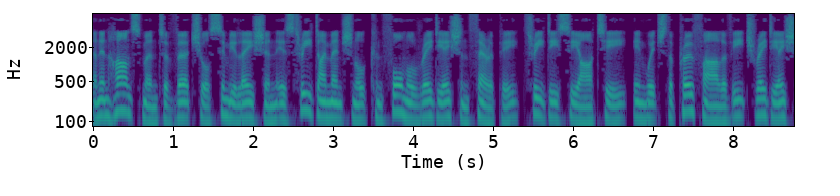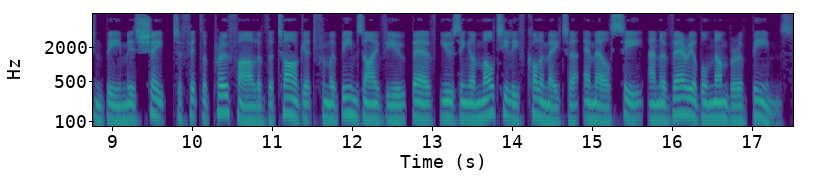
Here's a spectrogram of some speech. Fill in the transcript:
An enhancement of virtual simulation is three-dimensional conformal radiation therapy 3D CRT, in which the profile of each radiation beam is shaped to fit the profile of the target from a beam's eye view using a multileaf collimator and a variable number of beams.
